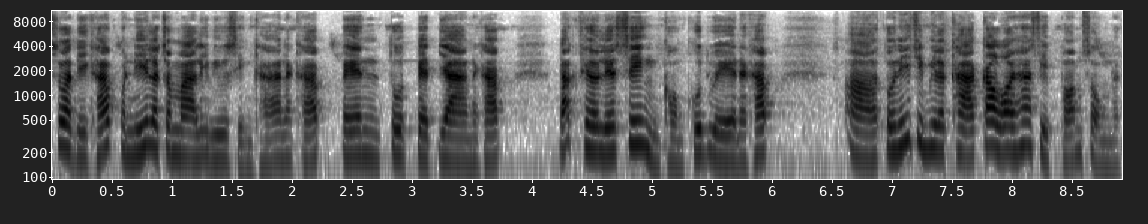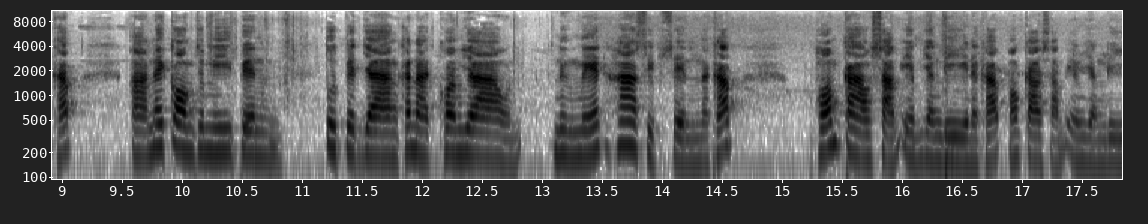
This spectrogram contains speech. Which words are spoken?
สวัสดีครับ วันนี้เราจะมารีวิวสินค้านะครับ เป็นตูดเป็ดยางนะครับดักเทลเลสซิ่งของ Goodway นะครับตัวนี้จะมีราคา 950 พร้อมส่งนะครับในกล่องจะมีเป็นตูดเป็ดยางขนาดความยาว 1 เมตร 50 เซนนะครับ พร้อมกาว 3M อย่างดีนะครับ พร้อมกาว 3M อย่างดี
